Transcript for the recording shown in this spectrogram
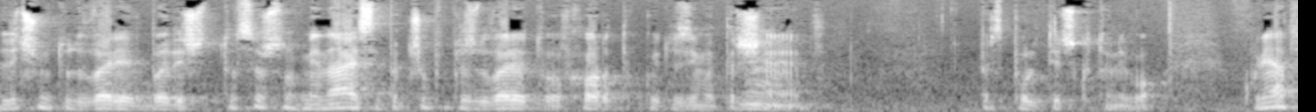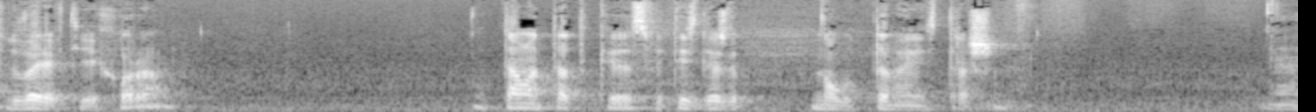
личното доверие в бъдещето, всъщност минава и се пречупа през доверието в хората, които взимат решенията. През политическото ниво. Ако нямате доверие в тия хора, оттам нататък света изглежда много тъмен и страшен. Да.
